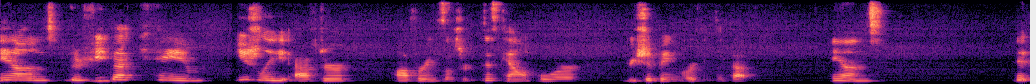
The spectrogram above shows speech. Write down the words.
And their feedback came usually after offering some sort of discount or free shipping or things like that. And it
